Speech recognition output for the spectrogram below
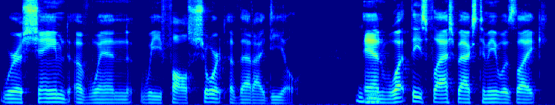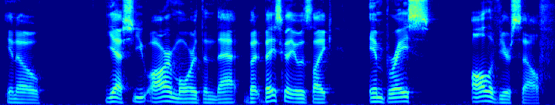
we're ashamed of when we fall short of that ideal mm-hmm. and what these flashbacks to me was like you know yes you are more than that but basically it was like embrace all of yourself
